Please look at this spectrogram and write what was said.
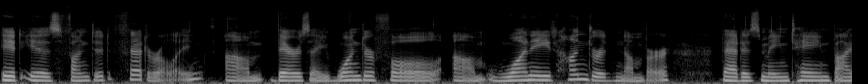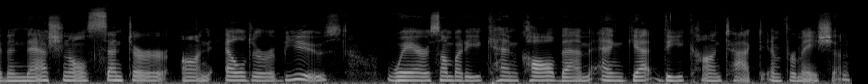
It is funded federally. Um, there's a wonderful um, 1 800 number that is maintained by the National Center on Elder Abuse, where somebody can call them and get the contact information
